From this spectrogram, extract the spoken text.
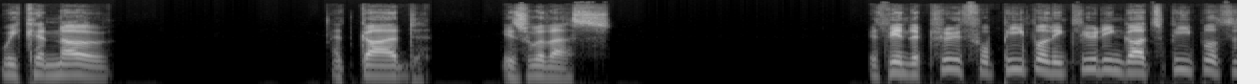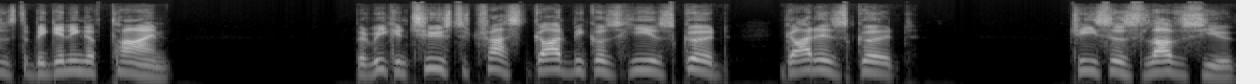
We can know that God is with us. It's been the truth for people, including God's people, since the beginning of time. But we can choose to trust God because He is good. God is good. Jesus loves you,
